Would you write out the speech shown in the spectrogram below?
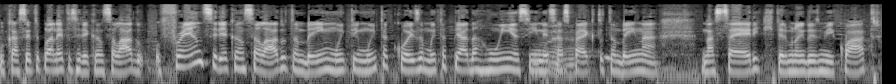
O Cacete Planeta seria cancelado. O Friends seria cancelado também. Muito, tem muita coisa, muita piada ruim, assim, nesse é? aspecto também na, na série, que terminou em 2004.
